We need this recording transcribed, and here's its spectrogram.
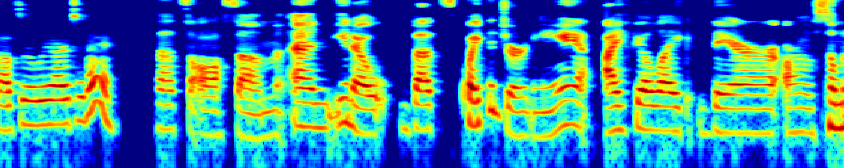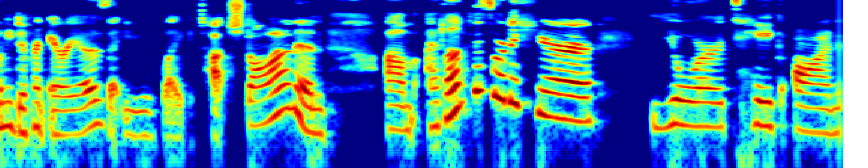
that's where we are today. That's awesome. And, you know, that's quite the journey. I feel like there are so many different areas that you've like touched on. And um, I'd love to sort of hear your take on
